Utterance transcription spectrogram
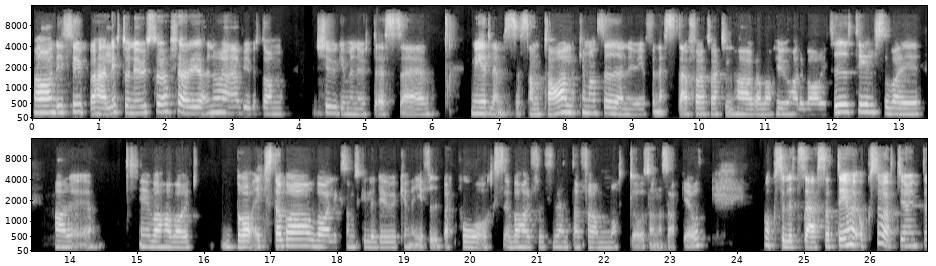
Ja, det är superhärligt och nu så kör jag, nu har jag erbjudit dem 20 minuters eh, medlemssamtal kan man säga nu inför nästa för att verkligen höra vad, hur har det varit hittills och vad, är, har, eh, vad har varit bra, extra bra? Och vad liksom skulle du kunna ge feedback på? Och vad har du för förväntan framåt? Och sådana saker. Och också lite så här, så det har också varit, jag har, inte,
